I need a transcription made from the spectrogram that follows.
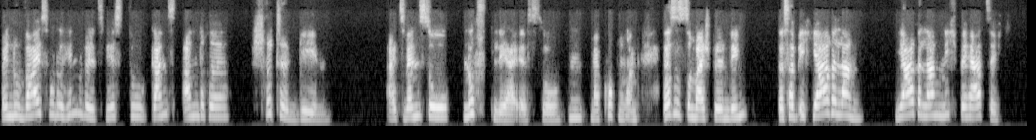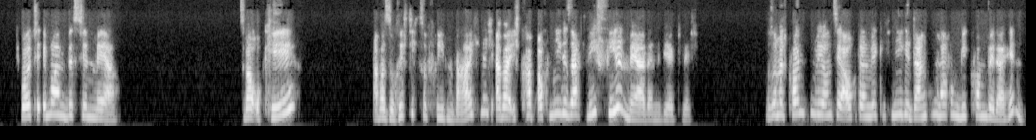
Wenn du weißt, wo du hin willst, wirst du ganz andere Schritte gehen, als wenn es so luftleer ist. So, hm, mal gucken. Und das ist zum Beispiel ein Ding, das habe ich jahrelang, jahrelang nicht beherzigt. Ich wollte immer ein bisschen mehr. Es war okay, aber so richtig zufrieden war ich nicht. Aber ich habe auch nie gesagt, wie viel mehr denn wirklich. Somit konnten wir uns ja auch dann wirklich nie Gedanken machen, wie kommen wir dahin.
